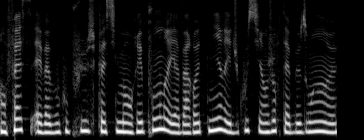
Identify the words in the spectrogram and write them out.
en face elle va beaucoup plus facilement répondre et elle va retenir. Et du coup si un jour tu as besoin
